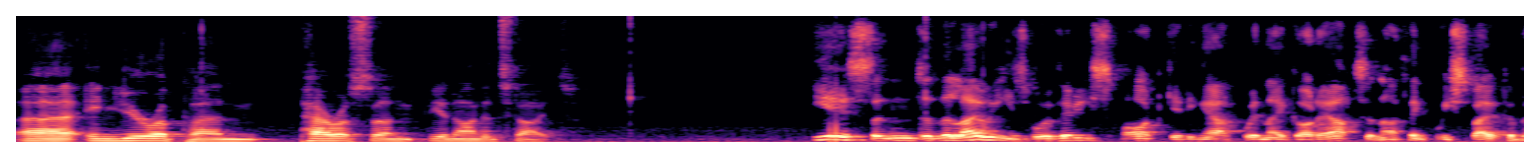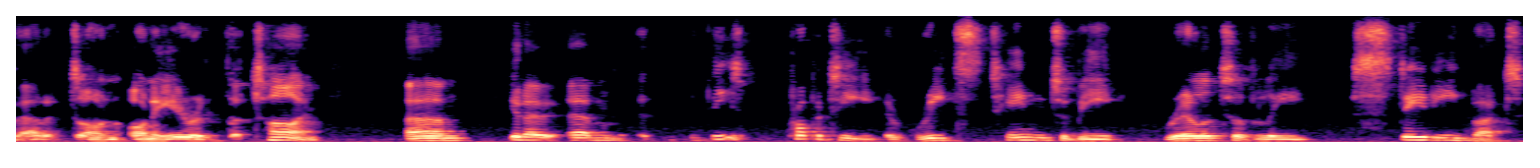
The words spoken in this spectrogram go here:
uh, in Europe and Paris and the United States. Yes, and the Lowys were very smart getting out when they got out, and I think we spoke about it on, on air at the time. Um, you know, um, these property REITs tend to be relatively steady but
